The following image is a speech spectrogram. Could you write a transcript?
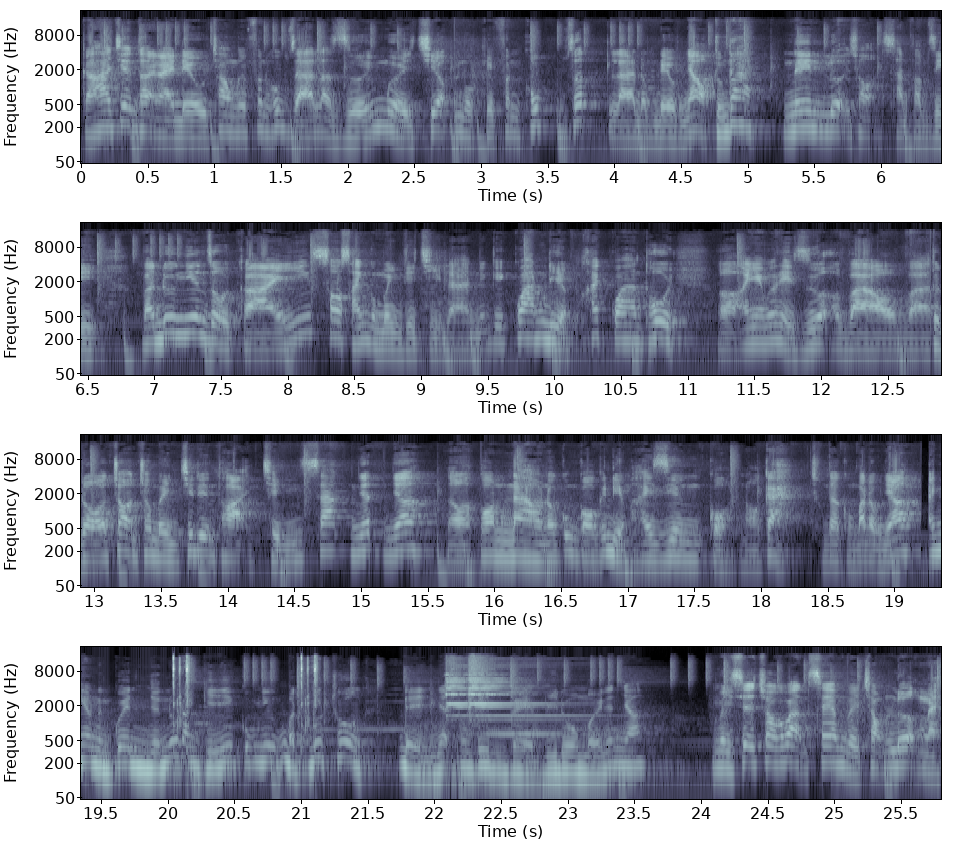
Cả hai chiếc điện thoại này đều trong cái phân khúc giá là dưới 10 triệu Một cái phân khúc rất là đồng đều nhau. Chúng ta nên lựa chọn sản phẩm gì? Và đương nhiên rồi cái so sánh của mình thì chỉ là những cái quan điểm khách quan thôi. Ờ, Anh em có thể dựa vào và từ đó chọn cho mình chiếc điện thoại chính xác nhất nhá. Rồi, Còn nào nó cũng có cái điểm hay riêng của nó cả. Chúng ta cùng bắt đầu nhá. Anh em đừng quên nhấn nút đăng ký cũng như bật nút chuông để nhận thông tin về video mới nhất nhé. Mình sẽ cho các bạn xem về trọng lượng này.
